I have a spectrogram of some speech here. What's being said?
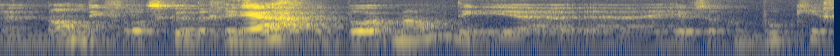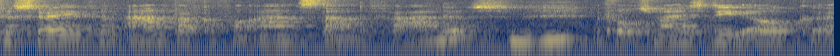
een man die verloskundige is, Ja? David Borgman. Die eh, eh, heeft ook een boekje geschreven, Aanpakken van aanstaande vaders. En volgens mij is die ook eh,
